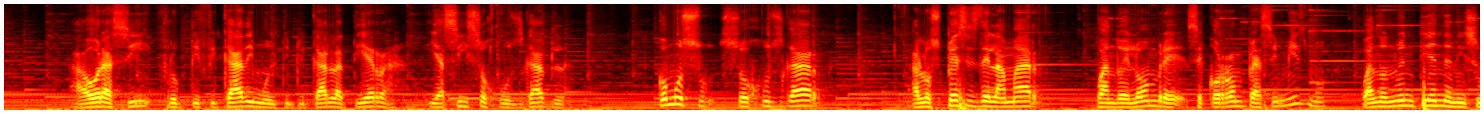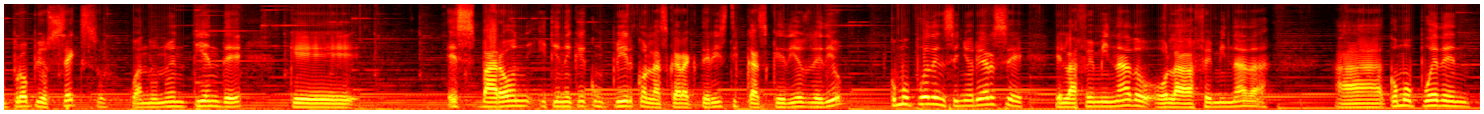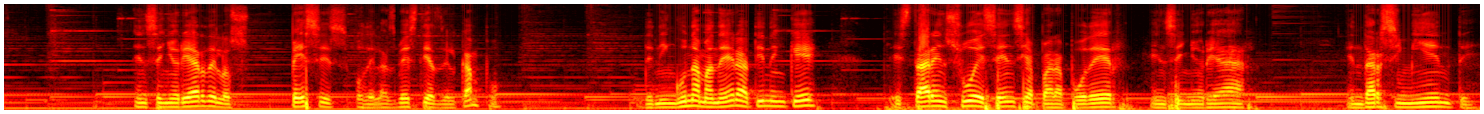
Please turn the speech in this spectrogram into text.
ahora sí fructificar y multiplicar la tierra y así sojuzgadla. ¿Cómo sojuzgar a los peces de la mar cuando el hombre se corrompe a sí mismo, cuando no entiende ni su propio sexo, cuando no entiende que es varón y tiene que cumplir con las características que Dios le dio. ¿Cómo puede enseñorearse el afeminado o la afeminada? ¿Cómo pueden enseñorear de los peces o de las bestias del campo? De ninguna manera tienen que estar en su esencia para poder enseñorear, en dar simiente,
